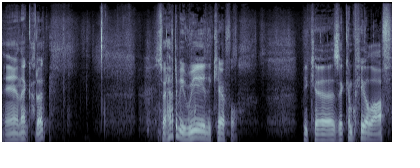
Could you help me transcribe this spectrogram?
And that got it. So I have to be really careful because it can peel off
